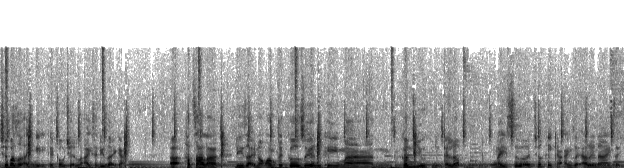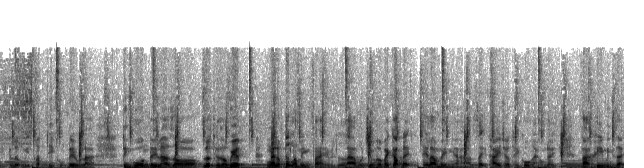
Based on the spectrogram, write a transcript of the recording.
Chưa bao giờ anh nghĩ cái câu chuyện là anh sẽ đi dạy cả. À, thật ra là đi dạy nó là một cái cơ duyên khi mà gần như những cái lớp ngày xưa trước khi cả anh dạy arena anh dạy những cái lớp mỹ thuật thì cũng đều là tình huống đấy là do lớp thiếu giáo viên. Ngay lập tức là mình phải là một trường hợp backup đấy. Thế là mình à, dạy thay cho thầy cô ngày hôm đấy. Và khi mình dạy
